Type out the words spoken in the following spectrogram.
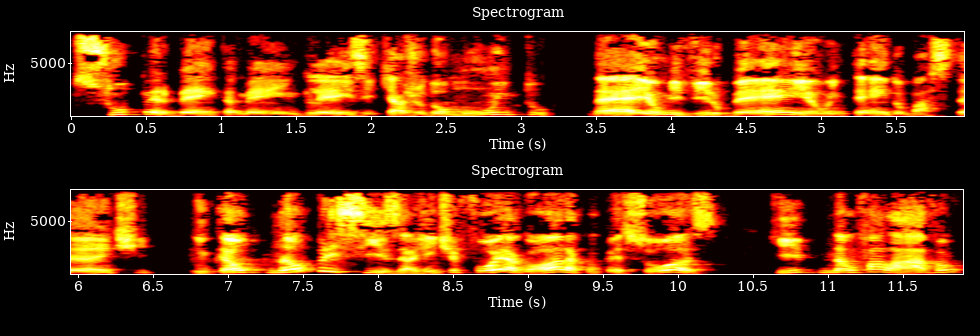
super bem também inglês e que ajudou muito, né? Eu me viro bem, eu entendo bastante. Então não precisa. A gente foi agora com pessoas que não falavam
